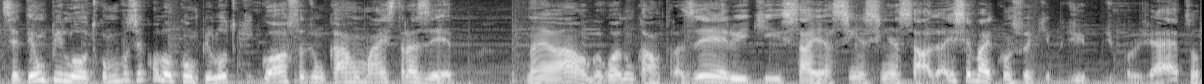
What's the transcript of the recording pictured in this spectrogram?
Você tem um piloto, como você colocou, um piloto que gosta de um carro mais traseiro. Né? Ah, eu gosto de um carro traseiro e que sai assim, assim, assado. Aí você vai com a sua equipe de, de projeto,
